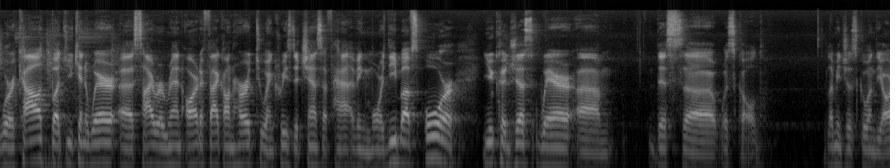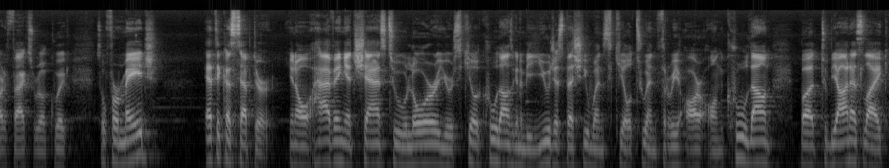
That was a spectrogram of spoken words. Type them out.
work out, but you can wear a Sira-Ren artifact on her to increase the chance of having more debuffs, or you could just wear um, this, uh, what's called? Let me just go in the artifacts real quick. So for Mage, Etika Scepter you know, having a chance to lower your skill cooldown is going to be huge, especially when skill 2 and 3 are on cooldown. But to be honest, like,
